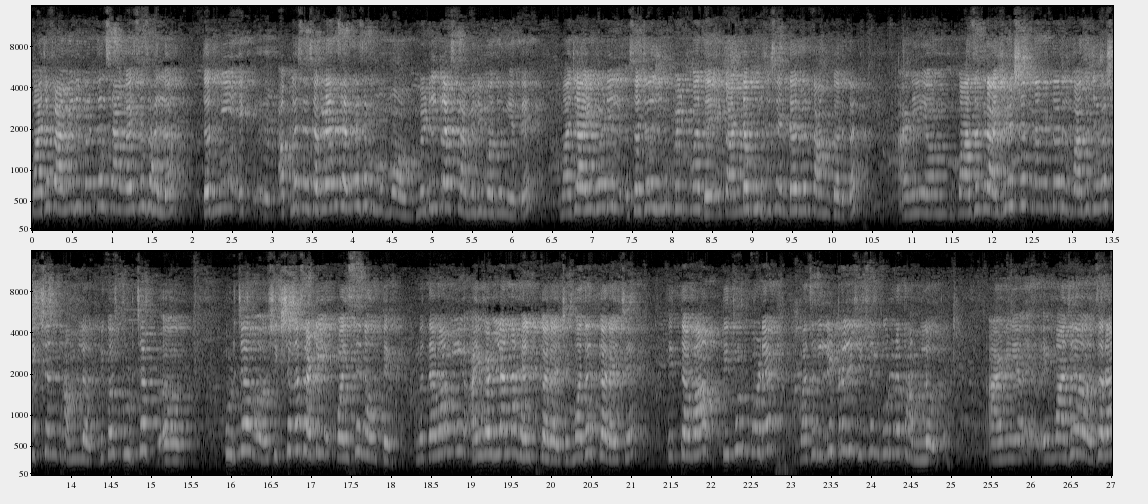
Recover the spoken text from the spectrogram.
माझ्या फॅमिलीबद्दल सांगायचं झालं तर मी एक आपल्या स- सगळ्यांसारखंच एक मिडल क्लास फॅमिलीमधून येते. माझे आई वडील सजलजीपेठमध्ये एक अंडा भुर्जी सेंटरवर काम करतात. आणि माझं ग्रॅज्युएशन नंतर माझं जेव्हा शिक्षण थांबलं बिकॉज पुढच्या पुढच्या शिक्षणासाठी पैसे नव्हते मग तेव्हा मी आईवडिलांना हेल्प करायचे मदत करायचे. ती तेव्हा तिथून पुढे माझं लिटरली शिक्षण पूर्ण थांबलं होतं. आणि माझं जरा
